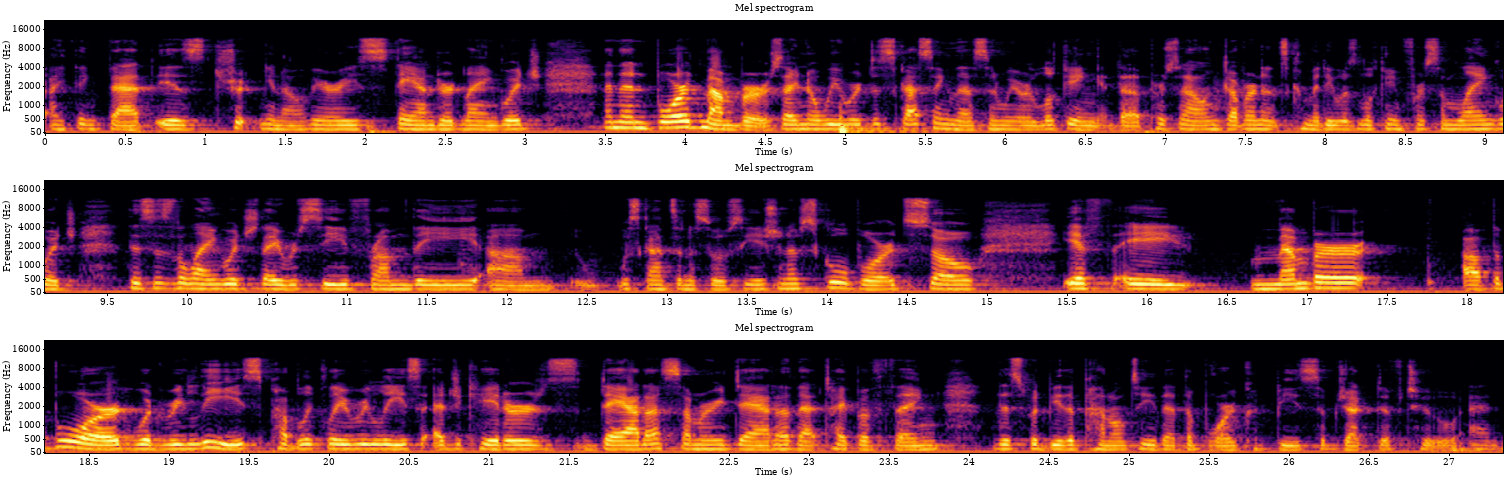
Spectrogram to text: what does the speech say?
I think that is, you know, very standard language. And then board members, I know we were discussing this and we were looking, the Personnel and Governance Committee was looking for some language. This is the language they received from the um, Wisconsin Association of School Boards. So if a member of the board would release, publicly release educators' data, summary data, that type of thing, this would be the penalty that the board could be subjective to. And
